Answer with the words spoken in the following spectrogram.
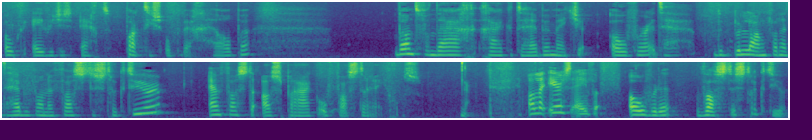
ook eventjes echt praktisch op weg helpen. Want vandaag ga ik het hebben met je over het belang van het hebben van een vaste structuur en vaste afspraken of vaste regels. Nou, allereerst even over de vaste structuur.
